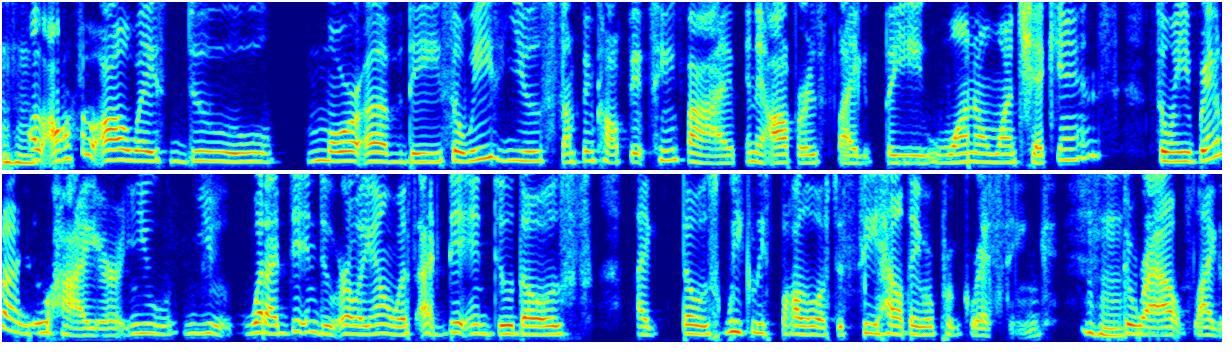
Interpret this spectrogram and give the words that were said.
Mhm. I'll also always do more of the so we use something called 15Five and it offers like the one-on-one check-ins. So when you bring on a new hire, you you what I didn't do early on was I didn't do those like those weekly follow-ups to see how they were progressing Mhm. throughout like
